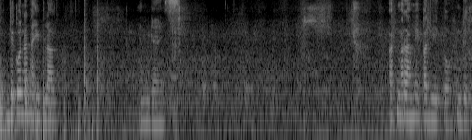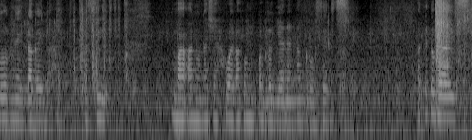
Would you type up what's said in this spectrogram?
Hindi ko na na-vlog. Yan guys. At marami pa dito. Hindi ko nailagay lahat. Kasi maano na siya. Wala kong paglagyanan ng groceries. At ito guys,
